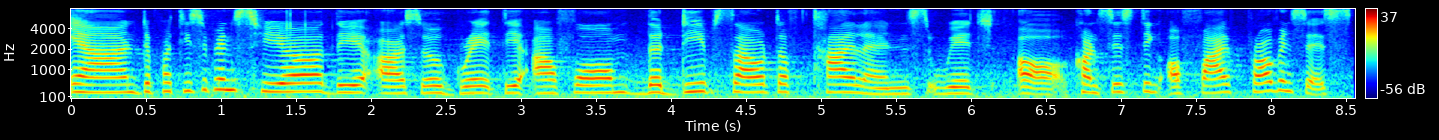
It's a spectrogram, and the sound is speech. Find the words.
And the participants here, they are so great. They are from the deep south of Thailand, which are consisting of five provinces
